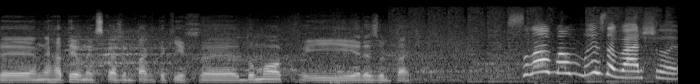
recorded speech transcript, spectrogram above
е, негативних, скажімо так, таких е, думок і результатів. Словом, ми завершили.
